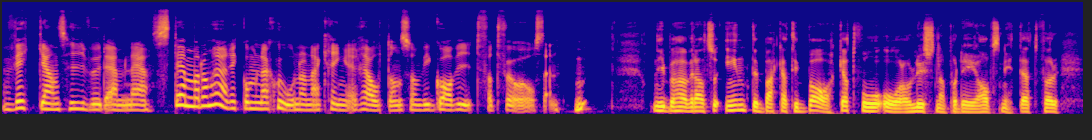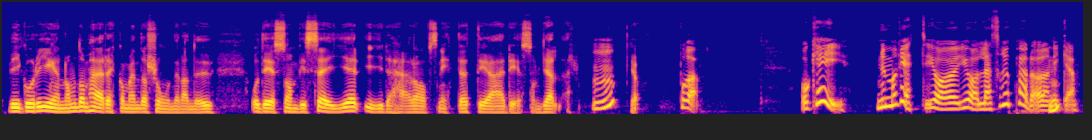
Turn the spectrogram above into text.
Veckans huvudämne. Stämmer de här rekommendationerna kring routern som vi gav ut för två år sedan? Mm. Ni behöver alltså inte backa tillbaka två år och lyssna på det avsnittet, för vi går igenom de här rekommendationerna nu och det som vi säger i det här avsnittet, det är det som gäller. Mm. Ja. Bra. Okej, nummer ett, jag, jag läser upp här då Annika. Mm.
